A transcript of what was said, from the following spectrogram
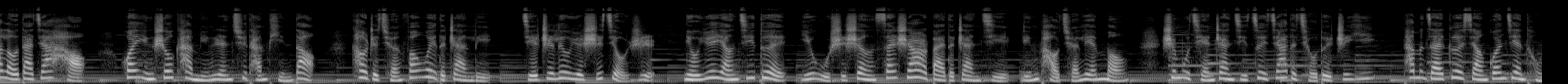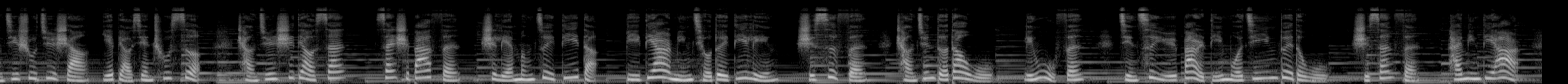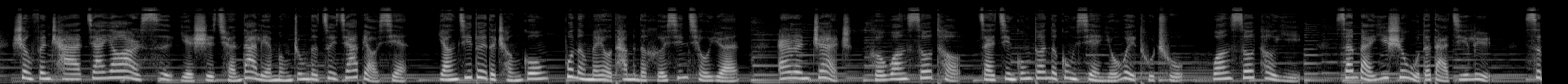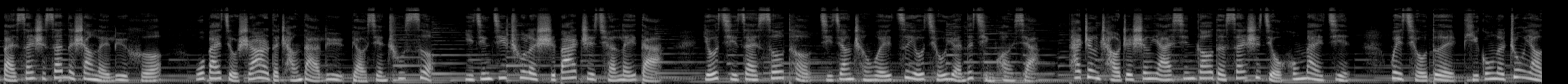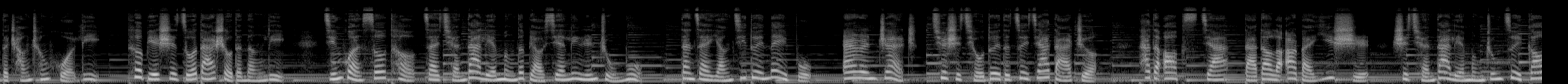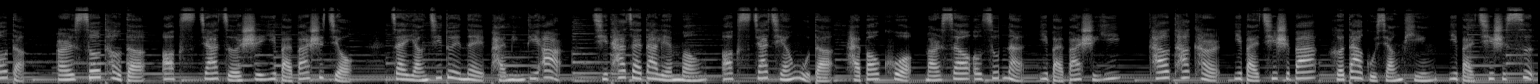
Hello，大家好，欢迎收看名人趣谈频道。靠着全方位的战力，截至六月十九日，纽约洋基队以五十胜三十二败的战绩领跑全联盟，是目前战绩最佳的球队之一。他们在各项关键统计数据上也表现出色，场均失掉三三十八分，是联盟最低的，比第二名球队低零十四分，场均得到五零五分，仅次于巴尔的摩精英队的五十三分。排名第二，胜分差加幺二四，也是全大联盟中的最佳表现。洋基队的成功不能没有他们的核心球员 Aaron Judge 和 Juan Soto 在进攻端的贡献尤为突出。Juan Soto 以三百一十五的打击率、四百三十三的上垒率和五百九十二的长打率表现出色，已经击出了十八支全垒打。尤其在 Soto 即将成为自由球员的情况下。他正朝着生涯新高的三十九轰迈进，为球队提供了重要的长城火力，特别是左打手的能力。尽管 Soto 在全大联盟的表现令人瞩目，但在洋基队内部，Aaron Judge 却是球队的最佳打者，他的 OPS 加达到了二百一十，是全大联盟中最高的，而 Soto 的 OPS 加则是一百八十九，在洋基队内排名第二。其他在大联盟 OPS 加前五的还包括 Marcel Ozuna 一百八十一，Kyle Tucker 一百七十八和大谷翔平一百七十四，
